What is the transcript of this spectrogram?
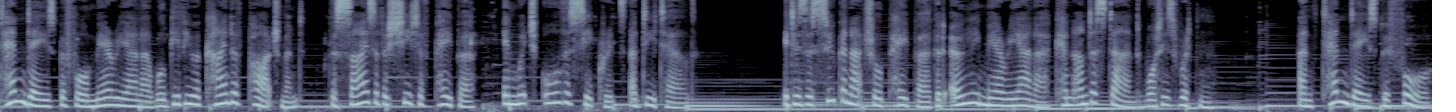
10 days before Mirjana will give you a kind of parchment, the size of a sheet of paper, in which all the secrets are detailed. It is a supernatural paper that only Mirjana can understand what is written and 10 days before,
